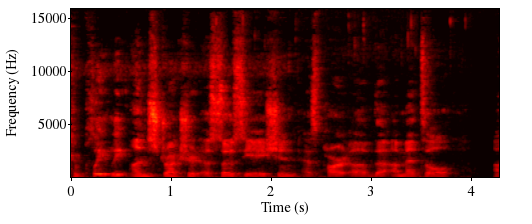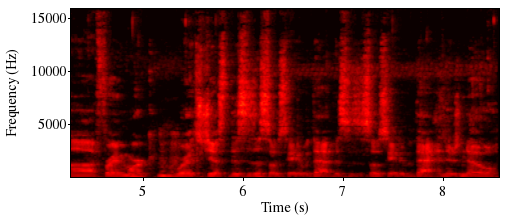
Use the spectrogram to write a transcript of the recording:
completely unstructured association as part of the a mental uh, framework, Mhm. where it's just this is associated with that, this is associated with that, and there's no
